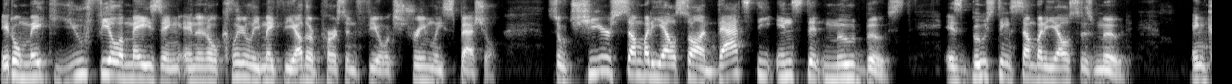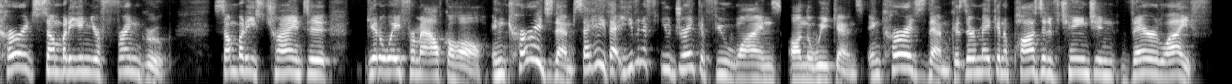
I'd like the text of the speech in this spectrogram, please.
It'll make you feel amazing and it'll clearly make the other person feel extremely special. So cheer somebody else on. That's the instant mood boost is boosting somebody else's mood. Encourage somebody in your friend group. Somebody's trying to get away from alcohol. Encourage them. Say, hey, that even if you drink a few wines on the weekends, encourage them because they're making a positive change in their life.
